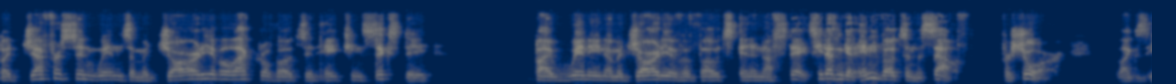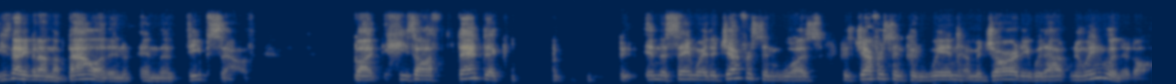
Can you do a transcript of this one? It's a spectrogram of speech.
but Jefferson wins a majority of electoral votes in 1860 by winning a majority of votes in enough states. He doesn't get any votes in the South, for sure. Like he's not even on the ballot in, in the deep South. But he's authentic in the same way that Jefferson was, because Jefferson could win a majority without New England at all.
